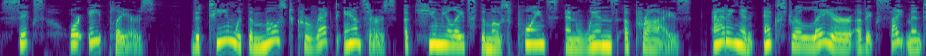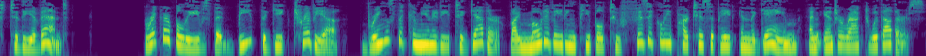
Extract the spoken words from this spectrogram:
six, or eight players. The team with the most correct answers accumulates the most points and wins a prize, adding an extra layer of excitement to the event Ricker believes that Beat the Geek Trivia brings the community together by motivating people to physically participate in the game and interact with others.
